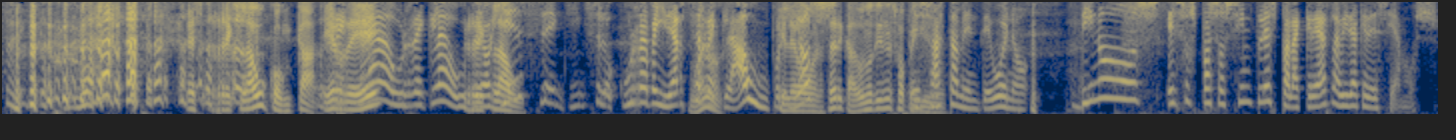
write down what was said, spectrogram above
es Reclau con K. R-E. Reclau, Reclau. Pero ¿a Reclau. quién se, quién se le ocurre apellidarse Bueno, Reclau? Por ¿Qué le Dios. vamos a hacer? Cada uno tiene su apellido. Exactamente. Bueno, dinos esos pasos simples para crear la vida que deseamos.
